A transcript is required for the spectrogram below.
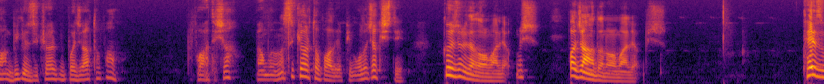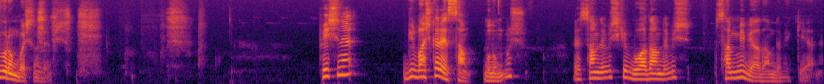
Lan bir gözü kör bir bacağı topal. Padişah ben bunu nasıl kör topal yapayım? Olacak iş değil. Gözünü de normal yapmış. Bacağını da normal yapmış. Tez vurun başını demiş. Peşine bir başka ressam bulunmuş. Ressam demiş ki bu adam demiş samimi bir adam demek ki yani.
